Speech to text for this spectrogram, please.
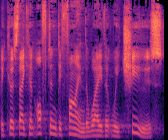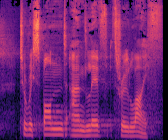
because they can often define the way that we choose to respond and live through life.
